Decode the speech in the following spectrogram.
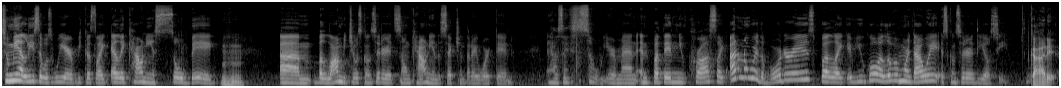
To me, at least, it was weird because like LA County is so big. Mm-hmm. Um, but Long Beach was considered its own county in the section that I worked in. And I was like, this is so weird, man. And but then you cross like I don't know where the border is, but like if you go a little bit more that way, it's considered the OC. Got it.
